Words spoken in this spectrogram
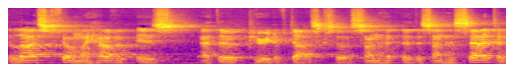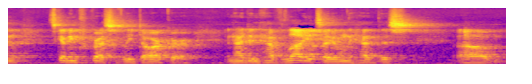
the last film I have is at the period of dusk. So sun, uh, the sun has set and it's getting progressively darker. And I didn't have lights, I only had this um,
